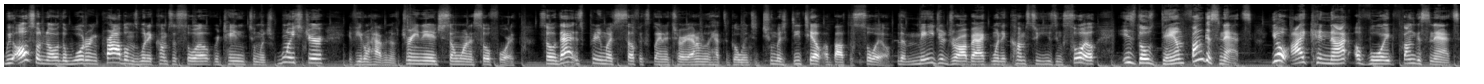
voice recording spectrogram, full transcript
We also know the watering problems when it comes to soil retaining too much moisture, if you don't have enough drainage, so on and so forth. So that is pretty much self-explanatory. I don't really have to go into too much detail about the soil. The major drawback when it comes to using soil is those damn fungus gnats. Yo, I cannot avoid fungus gnats.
